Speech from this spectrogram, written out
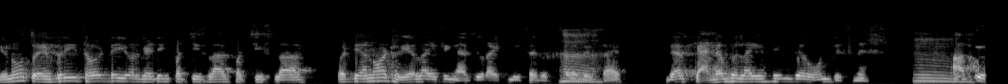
यू नो तो every third day you are getting 25 lakh 25 lakh but they are not realizing as you rightly said हाँ। That they are cannibalizing their own business आप हम्म। एक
